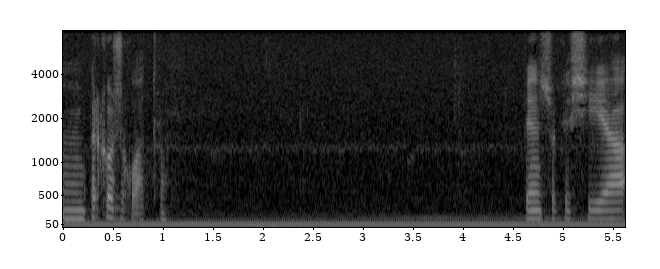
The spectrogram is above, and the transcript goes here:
Mm, percorso 4. Penso che sia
